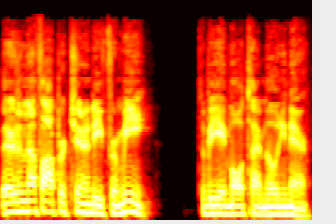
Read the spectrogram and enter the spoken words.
There's enough opportunity for me to be a multimillionaire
